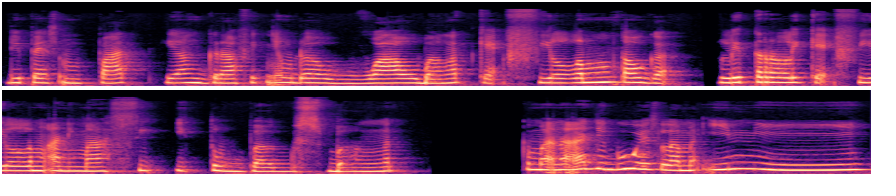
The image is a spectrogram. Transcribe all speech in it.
di PS4 yang grafiknya udah wow banget kayak film tau gak? Literally kayak film animasi itu bagus banget. Ke mana aja gue selama ini?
